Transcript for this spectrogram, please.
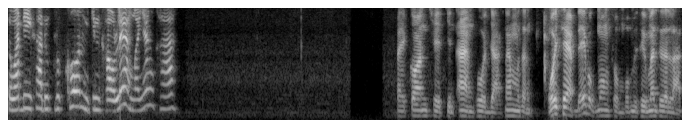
สวัสดีค่ะ ทุกทุกๆคนกินข้าวแล้งหรือยังคะไปก่อนเขตกินอ่างโพดอยากน้ำมาสั่นโอ้ยแซ่บได้บอกมองสมผมไปซื้อมาที่ตลาด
